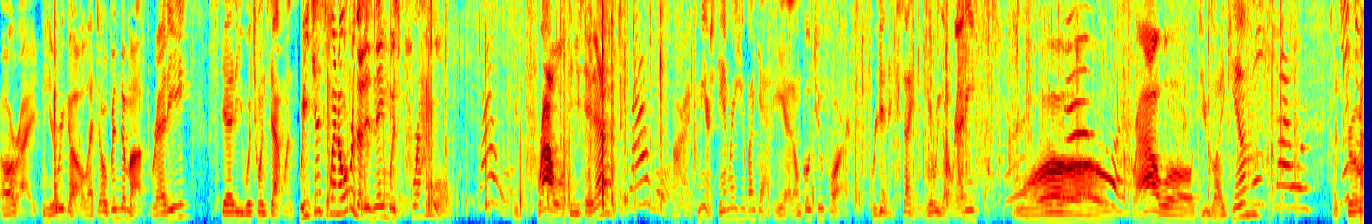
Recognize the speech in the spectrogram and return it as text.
All right, here we go. Let's open them up. Ready, steady. Which one's that one? We just went over that. His name was Prowl. Flower. Prowl. Can you say that? Flower. All right, come here. Stand right here by Daddy. Yeah, don't go too far. We're getting excited. Here we go. Ready? Whoa, Prowl. Do you like him? Let's throw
